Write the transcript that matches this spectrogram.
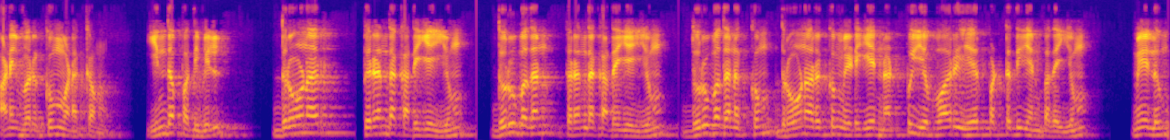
அனைவருக்கும் வணக்கம். இந்த பதிவில் துரோணர் பிறந்த கதையையும் துருபதன் பிறந்த கதையையும் துருபதனுக்கும் துரோணருக்கும் இடையே நட்பு எவ்வாறு ஏற்பட்டது என்பதையும் மேலும்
